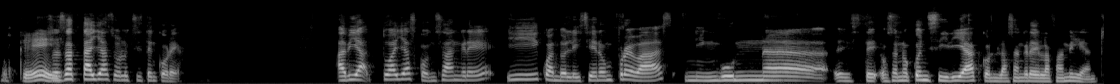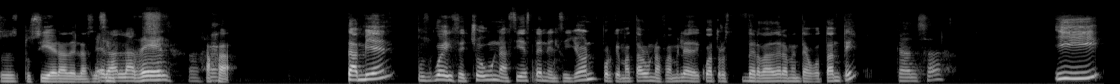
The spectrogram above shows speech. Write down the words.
Ok. Esa talla solo existe en Corea había toallas con sangre y cuando le hicieron pruebas, ninguna, este, o sea, no coincidía con la sangre de la familia. Entonces, pues sí, era de la Era la de él. Ajá. También, pues, güey, se echó una siesta en el sillón porque matar a una familia de cuatro es verdaderamente agotante. Cansa. Y,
